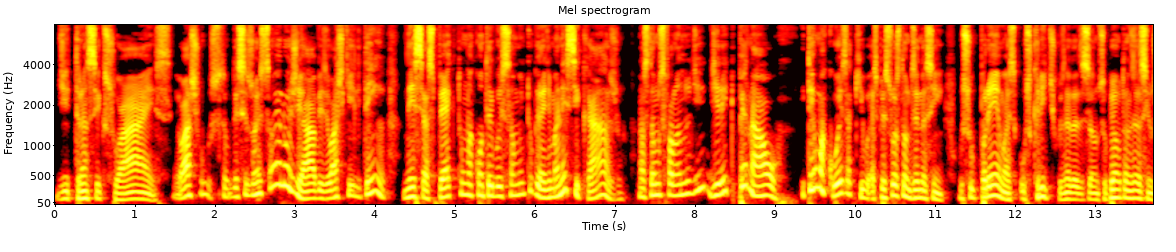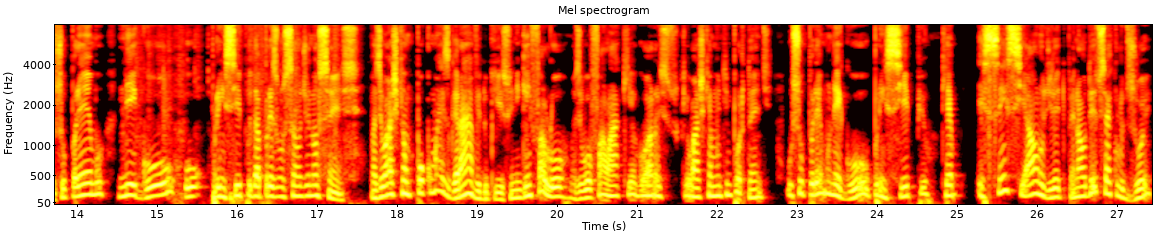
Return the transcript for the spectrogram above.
de transexuais. Eu acho que decisões são elogiáveis. Eu acho que ele tem, nesse aspecto, uma contribuição muito grande. Mas nesse caso, nós estamos falando de direito penal. E tem uma coisa que as pessoas estão dizendo assim: o Supremo, os críticos né, da decisão do Supremo estão dizendo assim: o Supremo negou o princípio da presunção de inocência. Mas eu acho que é um pouco mais grave do que isso, e ninguém falou. Mas eu vou falar aqui agora isso que eu acho que é muito importante. O Supremo negou o princípio que é essencial no direito penal desde o século XVIII,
